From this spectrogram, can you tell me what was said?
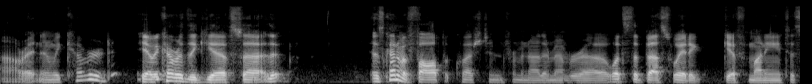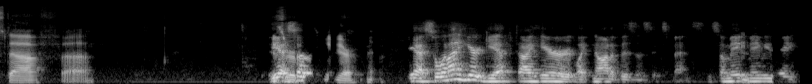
All right, and then we covered yeah we covered the gifts. Uh, it's kind of a follow up question from another member. Uh, what's the best way to gift money to staff? Uh, yeah, so, yeah. So when I hear gift, I hear like not a business expense. So maybe mm-hmm. maybe they.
